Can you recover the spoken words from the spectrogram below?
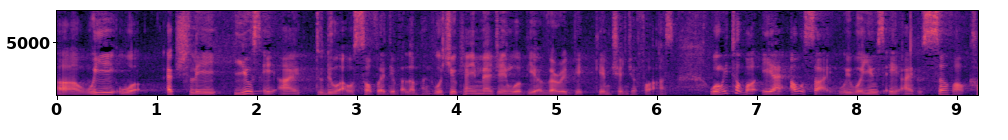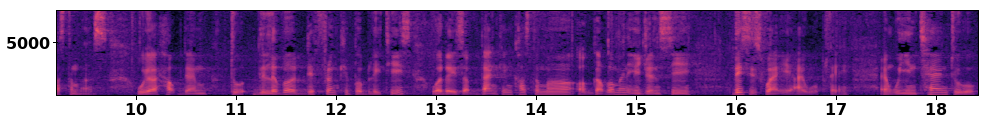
Uh, we will actually use AI to do our software development, which you can imagine will be a very big game changer for us. When we talk about AI outside, we will use AI to serve our customers. We will help them to deliver different capabilities, whether it's a banking customer, a government agency. This is where AI will play. And we intend to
